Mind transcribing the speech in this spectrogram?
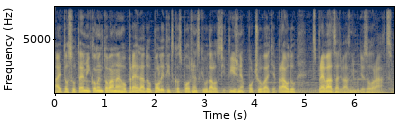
Aj to sú témy komentovaného prehľadu politicko-spoločenských udalostí týždňa. Počúvajte pravdu, sprevádzať vás nebude Zolorác.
